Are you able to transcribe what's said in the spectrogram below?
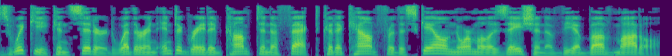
Zwicky considered whether an integrated Compton effect could account for the scale normalization of the above model.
